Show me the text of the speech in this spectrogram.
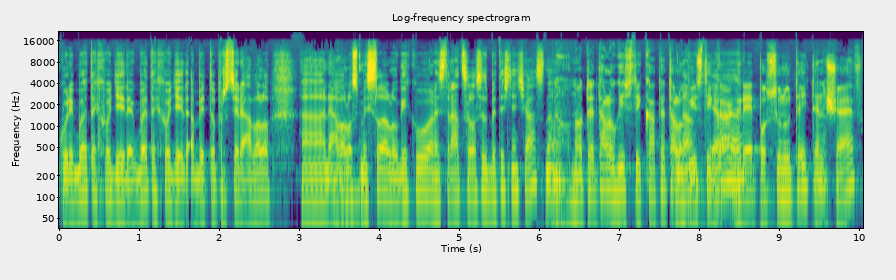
kudy budete chodit, jak budete chodit, aby to prostě dávalo, uh, dávalo no. smysl a logiku a nestrácelo se zbytečně čas. No. No, no to je ta logistika, to je ta no, logistika, no, kde je posunutý ten šéf.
